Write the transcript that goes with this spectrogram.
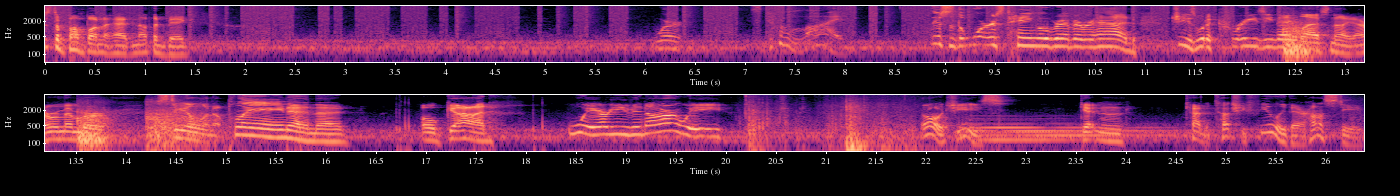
Just a bump on the head, nothing big. We're still alive. This is the worst hangover I've ever had. Jeez, what a crazy night last night. I remember stealing a plane and then... Oh god. Where even are we? Oh, jeez. Getting kind of touchy-feely there, huh, Steve?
